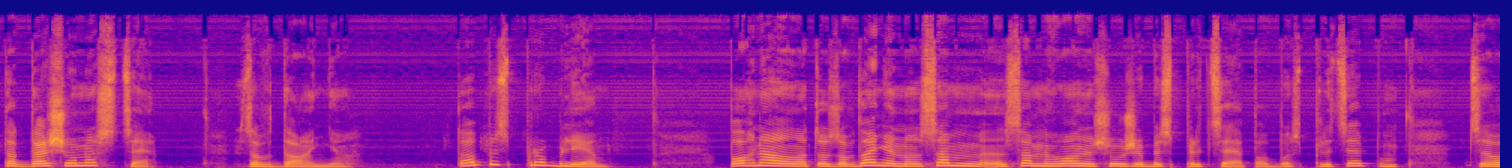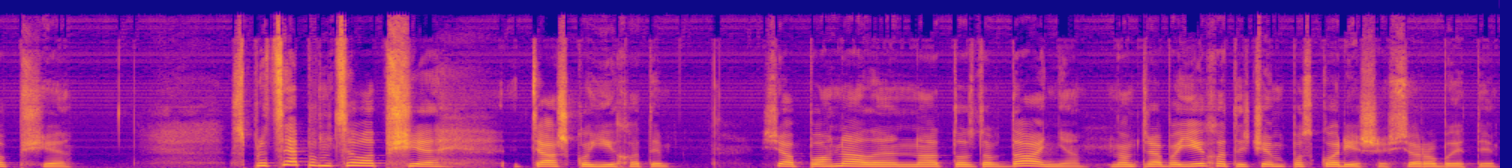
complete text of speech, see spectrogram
Так, далі у нас це завдання. Та без проблем. Погнали на то завдання, але сам, саме головне, що вже без прицепа, бо з прицепом це взагалі. З прицепом це взагалі тяжко їхати. Все, погнали на то завдання. Нам треба їхати чим поскоріше все робити.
